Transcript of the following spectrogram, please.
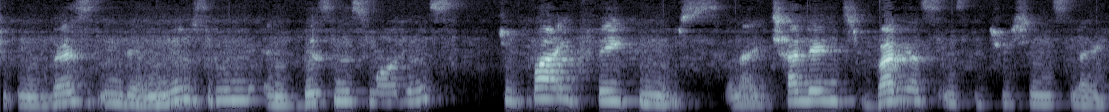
to invest in their newsroom and business models to fight fake news. And I challenge various institutions like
